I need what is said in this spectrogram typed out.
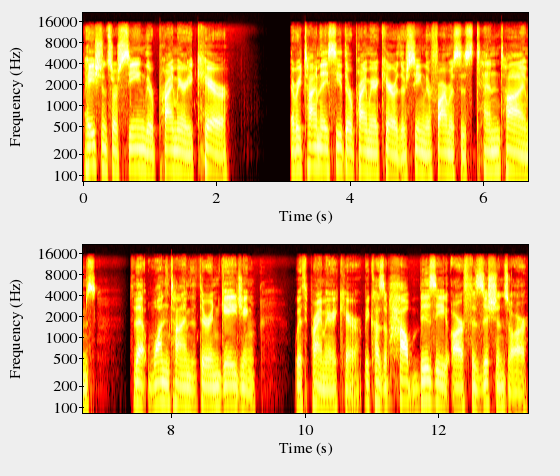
patients are seeing their primary care every time they see their primary care they're seeing their pharmacist 10 times to that one time that they're engaging with primary care because of how busy our physicians are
